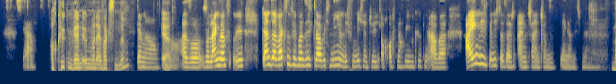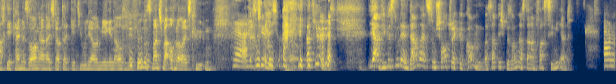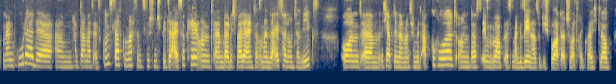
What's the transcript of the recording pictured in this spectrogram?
ja, Auch Küken werden irgendwann erwachsen, ne? Genau, Ja. genau. Also so langsam, ganz erwachsen fühlt man sich, glaube ich, nie und ich fühle mich natürlich auch oft noch wie ein Küken, aber eigentlich bin ich das anscheinend schon länger nicht mehr. Mach dir keine Sorgen, Anna. Ich glaube, das geht Julia und mir genauso. Wir fühlen uns manchmal auch noch als Küken. Ja, Natürlich. Natürlich. Ja, wie bist du denn damals zum Shorttrack gekommen? Was hat dich besonders daran fasziniert? Ähm, mein Bruder, der ähm, hat damals als Kunstlauf gemacht, inzwischen spielt er Eishockey und ähm, dadurch war der einfach immer in der Eishalle unterwegs. Und ähm, ich habe den dann manchmal mit abgeholt und das eben überhaupt erstmal gesehen, also die Sportart Shorttrack, weil ich glaube,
